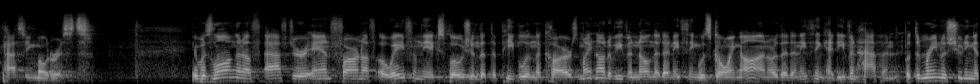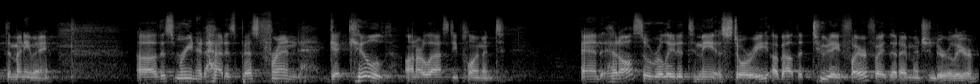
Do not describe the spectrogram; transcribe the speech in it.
passing motorists. It was long enough after and far enough away from the explosion that the people in the cars might not have even known that anything was going on or that anything had even happened, but the Marine was shooting at them anyway. Uh, this Marine had had his best friend get killed on our last deployment and had also related to me a story about the two day firefight that I mentioned earlier,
